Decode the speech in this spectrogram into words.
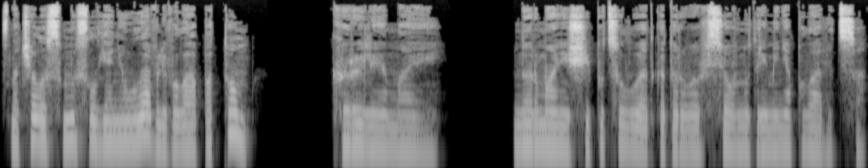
Сначала смысл я не улавливала, а потом — крылья мои, дурманящий поцелуй, от которого все внутри меня плавится,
